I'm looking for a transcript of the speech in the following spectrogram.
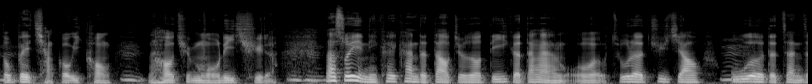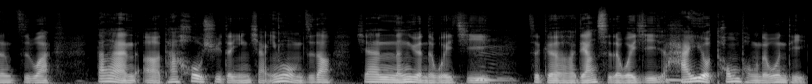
都被抢购一空，嗯，然后去牟利去了。嗯，那所以你可以看得到，就是说，第一个，当然我除了聚焦乌俄的战争之外，当然呃，它后续的影响，因为我们知道现在能源的危机，这个粮食的危机，还有通膨的问题，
